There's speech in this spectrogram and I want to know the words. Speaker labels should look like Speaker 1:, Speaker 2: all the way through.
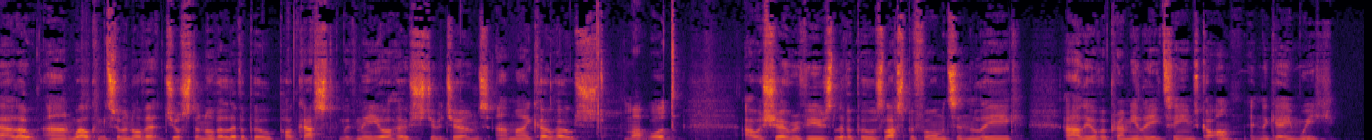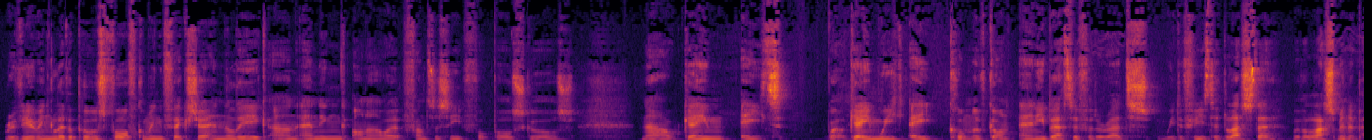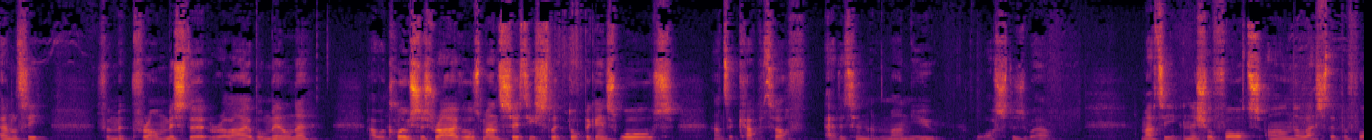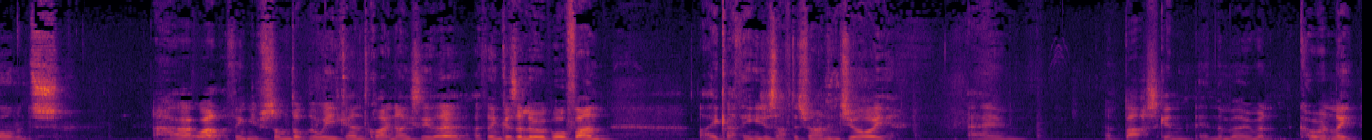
Speaker 1: Hello and welcome to another Just Another Liverpool podcast with me, your host Stuart Jones, and my co host
Speaker 2: Matt Wood.
Speaker 1: Our show reviews Liverpool's last performance in the league, how the other Premier League teams got on in the game week, reviewing Liverpool's forthcoming fixture in the league, and ending on our fantasy football scores. Now, game 8 well, game week eight couldn't have gone any better for the Reds. We defeated Leicester with a last minute penalty from, from Mr. Reliable Milner. Our closest rivals, Man City, slipped up against Wolves, and to cap it off, Everton and Man U lost as well. Matty, initial thoughts on the Leicester performance?
Speaker 2: Uh, well, I think you've summed up the weekend quite nicely there. I think as a Liverpool fan, like I think you just have to try and enjoy um, and bask in, in the moment currently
